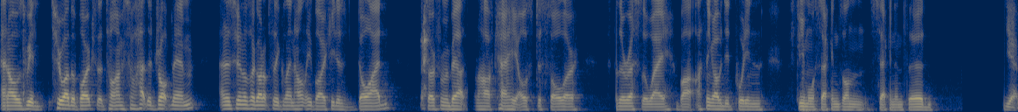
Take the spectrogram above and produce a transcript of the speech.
And I was with two other blokes at the time, so I had to drop them. And as soon as I got up to the Glen Huntly bloke, he just died. So from about two and a half k, I was just solo for the rest of the way. But I think I did put in a few more seconds on second and third. Yeah,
